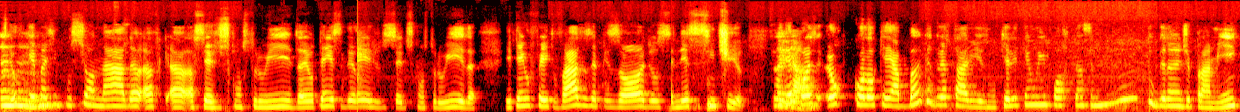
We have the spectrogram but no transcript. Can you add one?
Eu fiquei mais impulsionada a, a- a ser desconstruída. Eu tenho esse desejo de ser desconstruída e tenho feito vários episódios nesse sentido. E Legal. depois eu coloquei a banca do etarismo, que ele tem uma importância muito grande para mim,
